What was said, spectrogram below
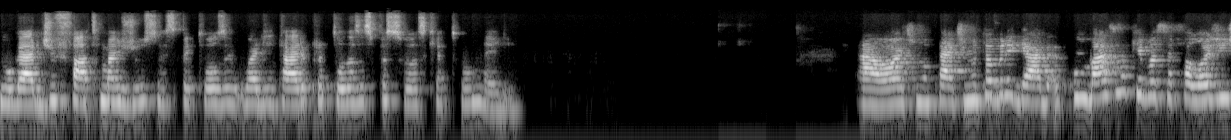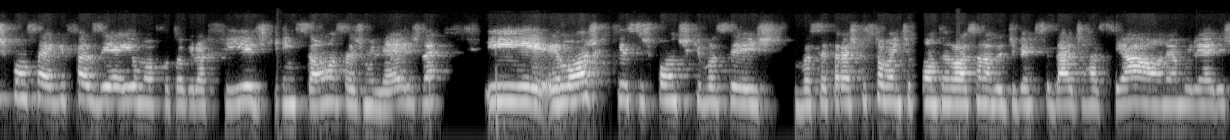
um lugar de fato mais justo, respeitoso e igualitário para todas as pessoas que atuam nele. Tá ótimo, Tati, muito obrigada. Com base no que você falou, a gente consegue fazer aí uma fotografia de quem são essas mulheres, né? E é lógico que esses pontos que vocês, você traz, principalmente ponto relacionado à diversidade racial, né? Mulheres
